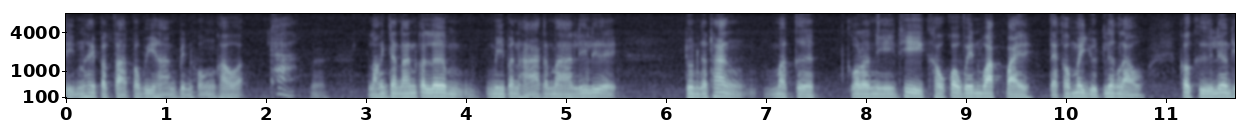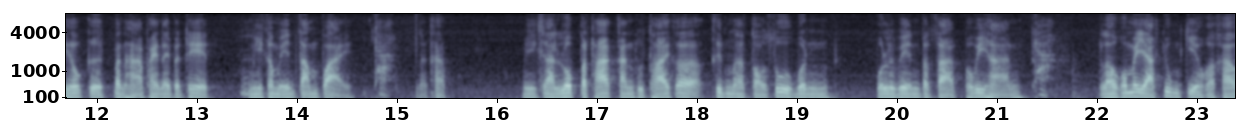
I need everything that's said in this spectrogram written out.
สินให้ปราสาทพระวิหารเป็นของเขาอะค่ะ หลังจากนั้นก็เริ่มมีปัญหากันมาเรื่อยๆ จนกระทั่งมาเกิดกรณีที่เขาก็เว้นวักไป แต่เขาไม่หยุดเรื่องเรา ก็คือเรื่องที่เขาเกิดปัญหาภายในประเทศ มีเขมรสามฝ่ายค่ะ นะครับ มีการลบปะทะกันสุดท้ายก็ขึ้นมาต่อสู้บนบริเวณปราสาทพระวิหาร ค่ะ เราก็ไม่อยากยุ่งเกี่ยวกับเขา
